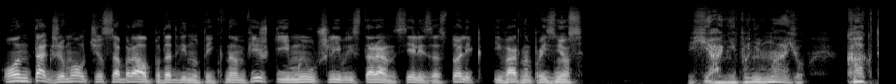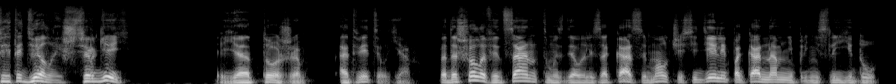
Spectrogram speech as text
Он также молча собрал пододвинутые к нам фишки, и мы ушли в ресторан, сели за столик, и Варна произнес. «Я не понимаю, как ты это делаешь, Сергей?» «Я тоже», — ответил я. Подошел официант, мы сделали заказ и молча сидели, пока нам не принесли еду.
